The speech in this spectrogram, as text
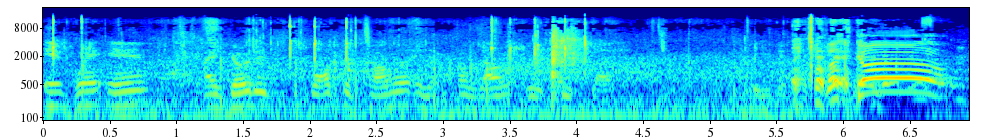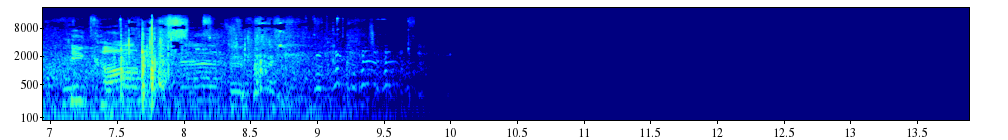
it went in, I go to swap the trauma and it comes out with two flat. Let's go!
